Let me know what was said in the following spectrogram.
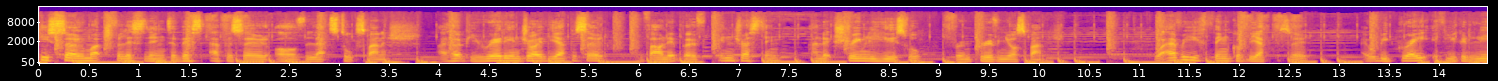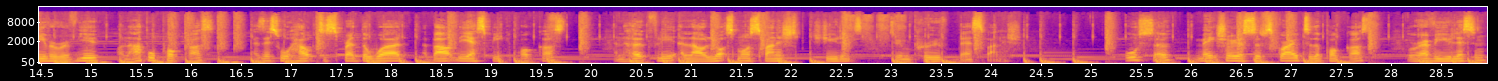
Thank you so much for listening to this episode of Let's Talk Spanish. I hope you really enjoyed the episode and found it both interesting and extremely useful for improving your Spanish. Whatever you think of the episode, it would be great if you could leave a review on Apple Podcasts, as this will help to spread the word about the S Speaker podcast and hopefully allow lots more Spanish students to improve their Spanish. Also, make sure you're subscribed to the podcast wherever you listen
